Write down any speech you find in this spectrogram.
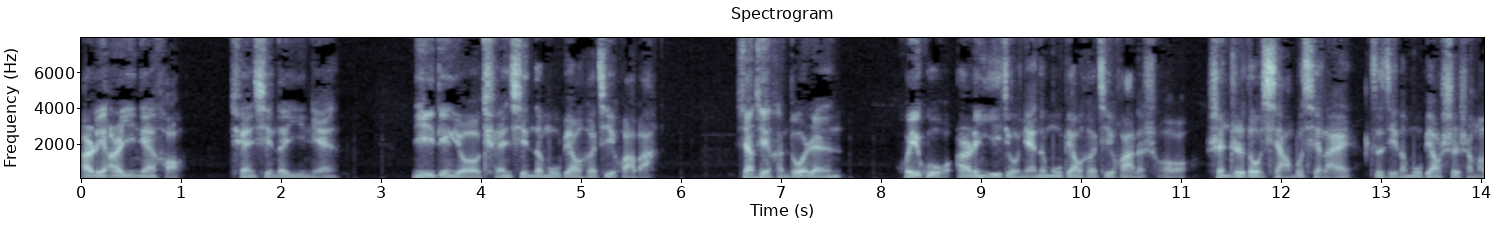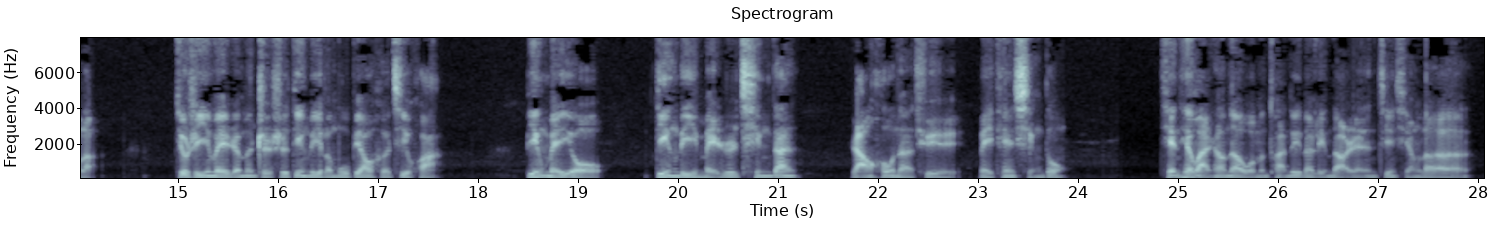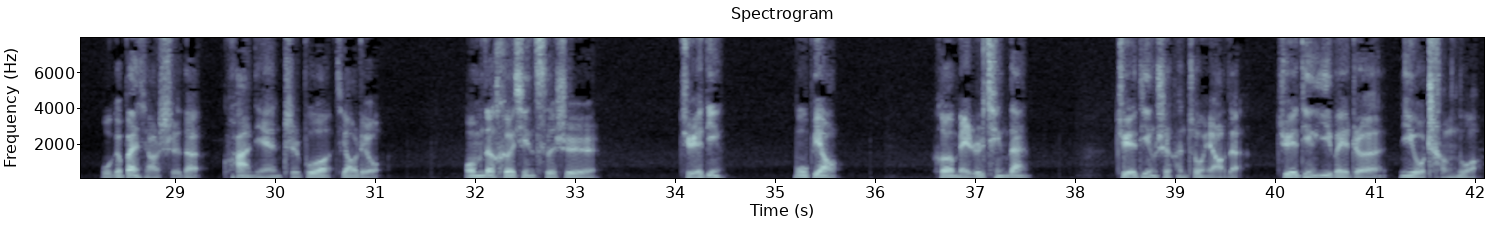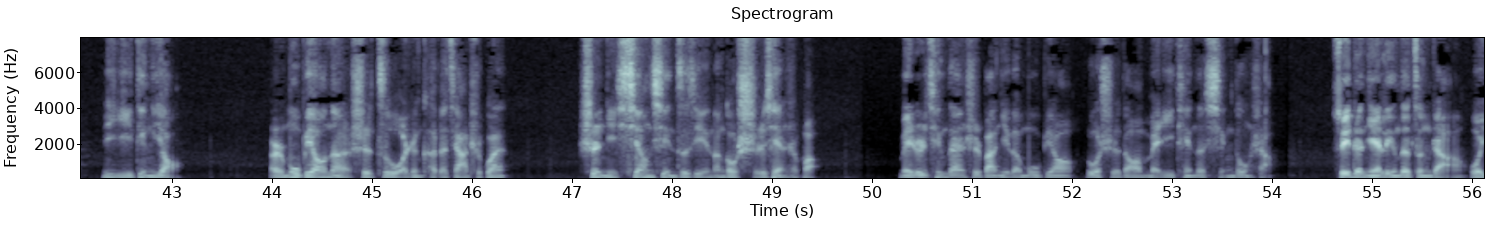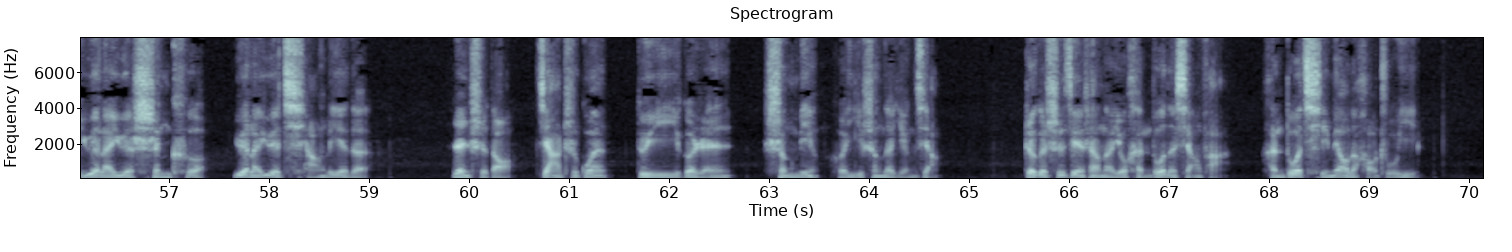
二零二一年好，全新的一年，你一定有全新的目标和计划吧？相信很多人回顾二零一九年的目标和计划的时候，甚至都想不起来自己的目标是什么了，就是因为人们只是订立了目标和计划，并没有订立每日清单，然后呢去每天行动。前天晚上呢，我们团队的领导人进行了五个半小时的跨年直播交流。我们的核心词是决定、目标和每日清单。决定是很重要的，决定意味着你有承诺，你一定要；而目标呢，是自我认可的价值观，是你相信自己能够实现什么。每日清单是把你的目标落实到每一天的行动上。随着年龄的增长，我越来越深刻、越来越强烈的认识到价值观对于一个人生命和一生的影响。这个世界上呢，有很多的想法，很多奇妙的好主意，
